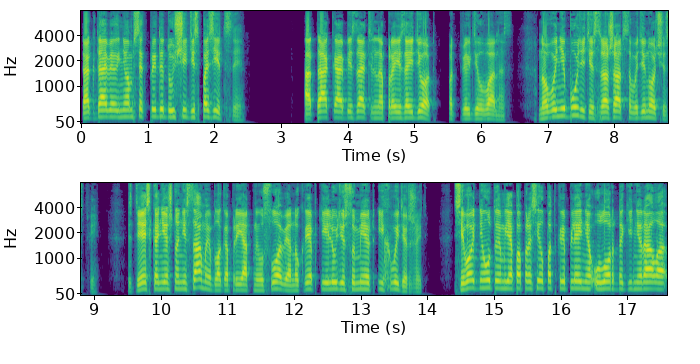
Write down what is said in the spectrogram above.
тогда вернемся к предыдущей диспозиции. «Атака обязательно произойдет», — подтвердил Ванес. «Но вы не будете сражаться в одиночестве. Здесь, конечно, не самые благоприятные условия, но крепкие люди сумеют их выдержать. Сегодня утром я попросил подкрепления у лорда-генерала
